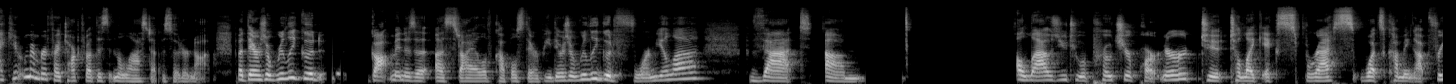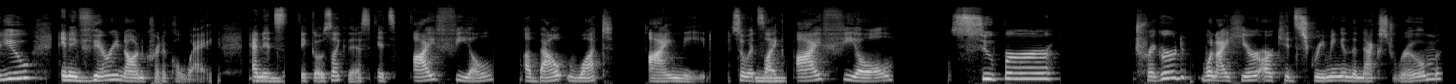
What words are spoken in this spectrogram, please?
I can't remember if i talked about this in the last episode or not but there's a really good gottman is a, a style of couples therapy there's a really good formula that um, allows you to approach your partner to to like express what's coming up for you in a very non-critical way and mm. it's it goes like this it's i feel about what i need so it's mm. like i feel super triggered when i hear our kids screaming in the next room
